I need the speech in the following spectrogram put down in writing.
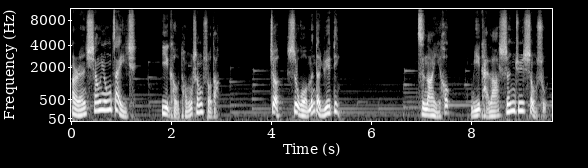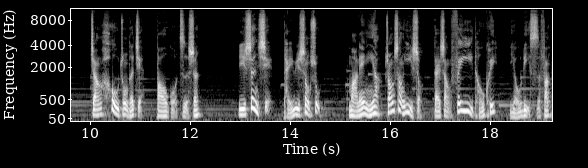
二人相拥在一起，异口同声说道：“这是我们的约定。”自那以后，米凯拉身居圣树，将厚重的茧包裹自身，以圣血培育圣树。马连尼亚装上翼手，戴上飞翼头盔，游历四方，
